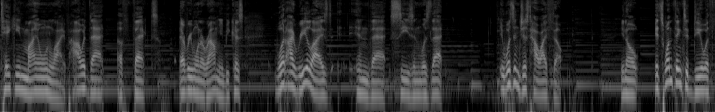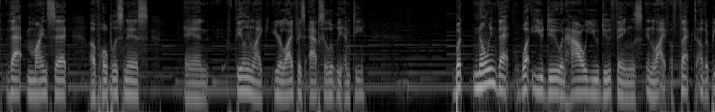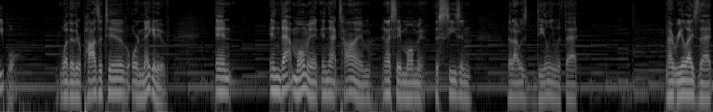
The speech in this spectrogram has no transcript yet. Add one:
taking my own life, how would that affect everyone around me? Because what I realized in that season was that it wasn't just how I felt. You know, it's one thing to deal with that mindset of hopelessness and feeling like your life is absolutely empty. But knowing that what you do and how you do things in life affect other people, whether they're positive or negative. And in that moment, in that time, and I say moment, the season that I was dealing with that, I realized that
